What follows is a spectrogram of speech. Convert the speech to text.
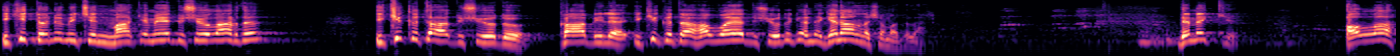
İki dönüm için mahkemeye düşüyorlardı. İki kıta düşüyordu Kabil'e, iki kıta Havva'ya düşüyordu gene, gene anlaşamadılar. Demek ki Allah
